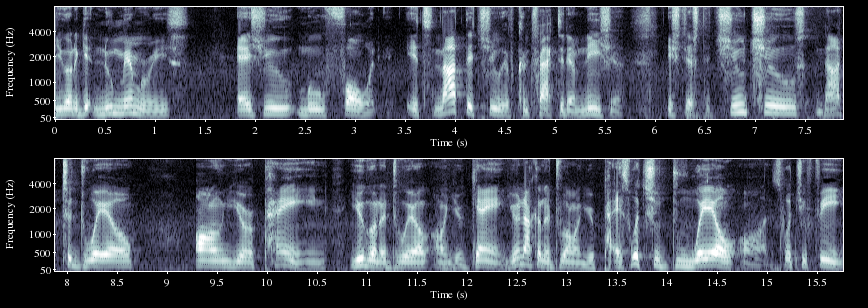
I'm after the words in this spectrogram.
And you're going to get new memories as you move forward. It's not that you have contracted amnesia, it's just that you choose not to dwell on your pain. You're going to dwell on your gain. You're not going to dwell on your pain. It's what you dwell on, it's what you feed.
